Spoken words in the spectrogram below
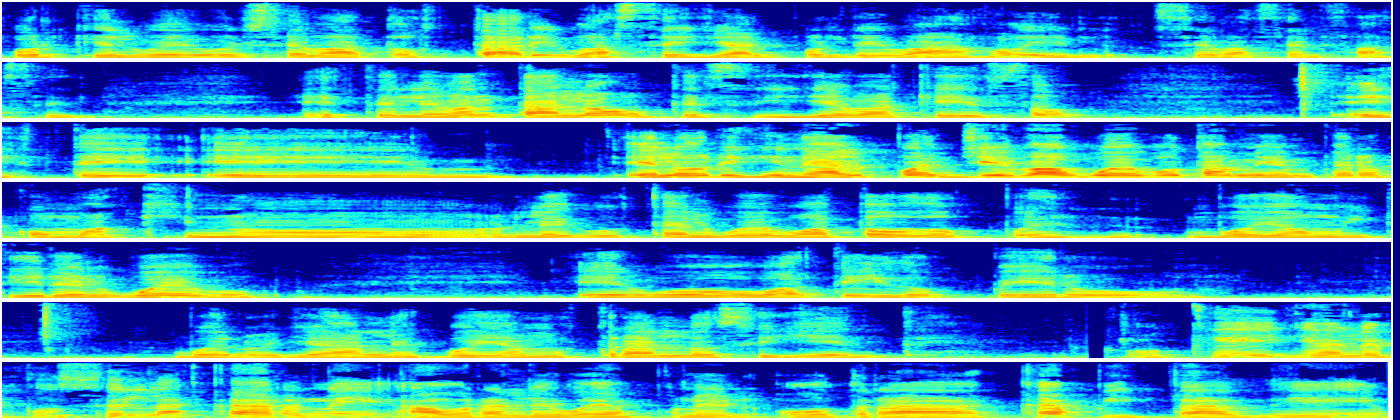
porque luego él se va a tostar y va a sellar por debajo y se va a hacer fácil este levantarlo, aunque sí lleva queso este, eh, el original pues lleva huevo también, pero como aquí no le gusta el huevo a todos, pues voy a omitir el huevo, el huevo batido. Pero bueno, ya les voy a mostrar lo siguiente. Ok, ya le puse la carne, ahora le voy a poner otra capita de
